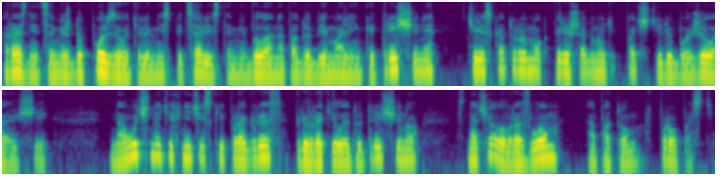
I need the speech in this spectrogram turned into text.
разница между пользователями и специалистами была наподобие маленькой трещины, через которую мог перешагнуть почти любой желающий, научно-технический прогресс превратил эту трещину сначала в разлом, а потом в пропасть.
